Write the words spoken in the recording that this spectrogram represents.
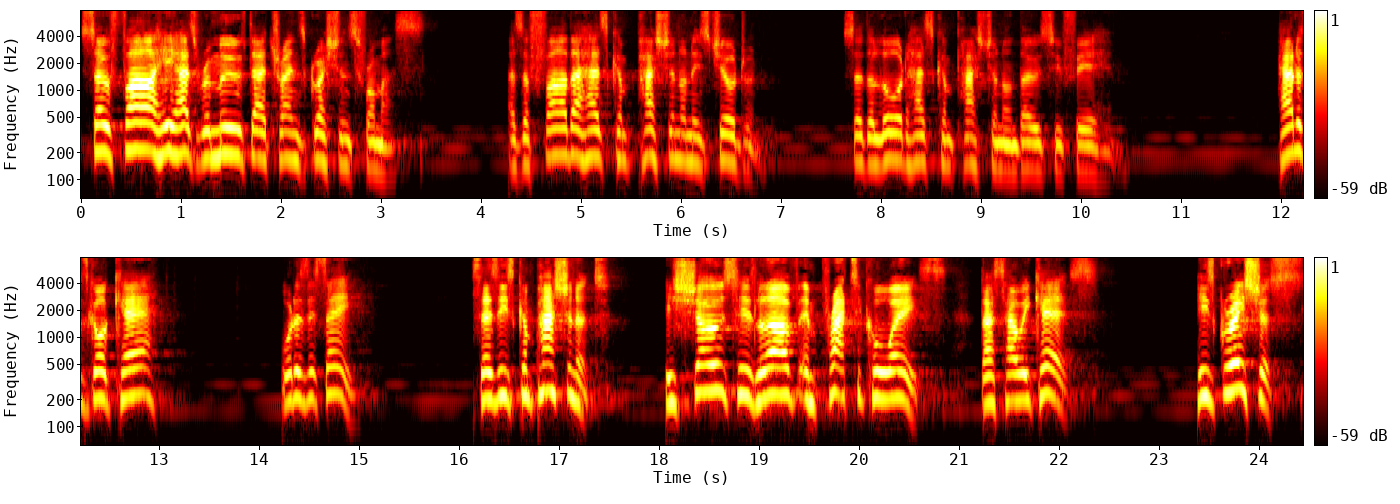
so far he has removed our transgressions from us. As a father has compassion on his children, so the Lord has compassion on those who fear him. How does God care? What does it say? It says he's compassionate. He shows his love in practical ways. That's how he cares. He's gracious.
